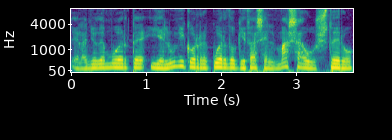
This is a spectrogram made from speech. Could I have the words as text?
el año de muerte y el único recuerdo, quizás el más austero,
